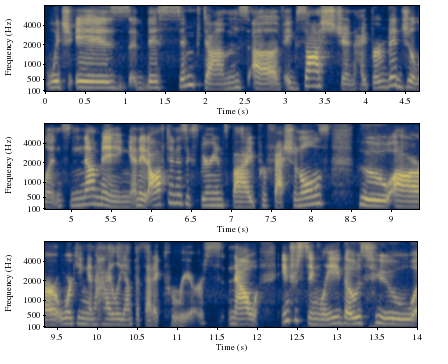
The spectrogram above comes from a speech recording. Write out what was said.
which is the symptoms of exhaustion, hypervigilance, numbing, and it often is experienced by professionals who are working in highly empathetic careers. Now, interestingly, those who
